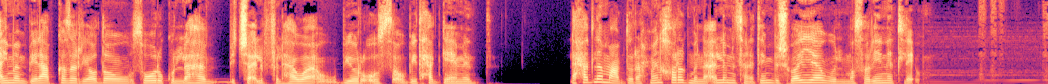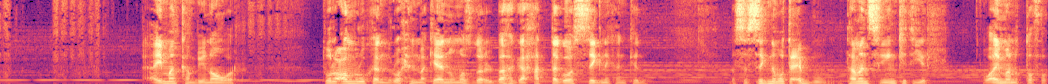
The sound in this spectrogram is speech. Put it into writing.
أيمن بيلعب كذا رياضة وصوره كلها بتشقلب في الهواء أو بيرقص أو بيضحك جامد. لحد لما عبد الرحمن خرج من أقل من سنتين بشوية والمسارين اتلاقوا أيمن كان بينور. طول عمره كان روح المكان ومصدر البهجة حتى جوه السجن كان كده. بس السجن متعب وثمان سنين كتير وأيمن اتطفى.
